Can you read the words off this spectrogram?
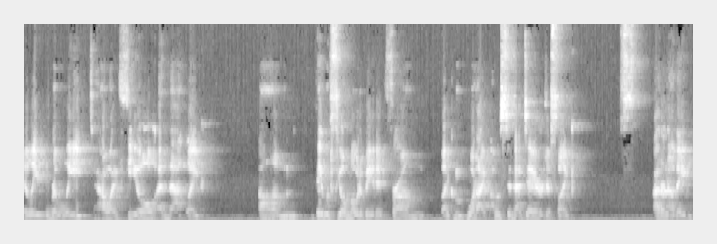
really relate to how i feel and that like um, they would feel motivated from like what I posted that day, or just like I don't know, they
